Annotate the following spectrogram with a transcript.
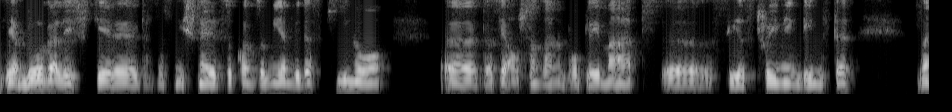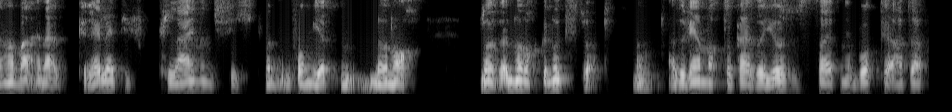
sehr bürgerlich gilt, das ist nicht schnell zu konsumieren wie das Kino, äh, das ja auch schon seine Probleme hat, äh, siehe Streaming-Dienste, sagen wir mal, einer relativ kleinen Schicht von Informierten nur noch, nur noch genutzt wird. Ne? Also wir haben noch zu Kaiser Josefs Zeiten im Burgtheater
